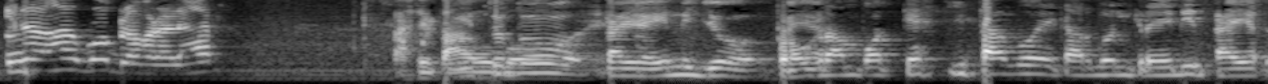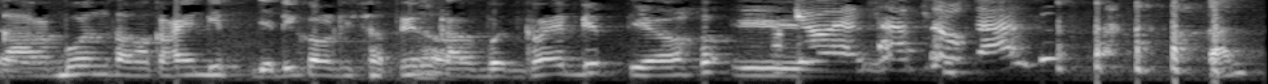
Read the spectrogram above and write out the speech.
Enggak, enggak, gue belum pernah dengar. Kasih tahu itu boy. tuh kayak ini Jo. Program podcast kita boy. Karbon kredit. kayak karbon sama kredit. Jadi kalau disatuin Jo. karbon kredit yo. Iya. Gimana tuh kan? Kan?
